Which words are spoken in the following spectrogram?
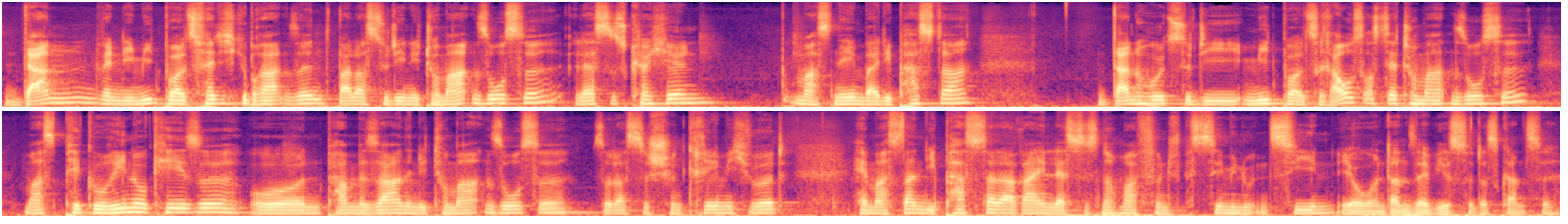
Dann, wenn die Meatballs fertig gebraten sind, ballerst du die in die Tomatensauce, lässt es köcheln, machst nebenbei die Pasta. Dann holst du die Meatballs raus aus der Tomatensauce, machst Pecorino-Käse und Parmesan in die Tomatensauce, sodass es schön cremig wird. Hämmerst dann die Pasta da rein, lässt es nochmal fünf bis zehn Minuten ziehen. Jo, und dann servierst du das Ganze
